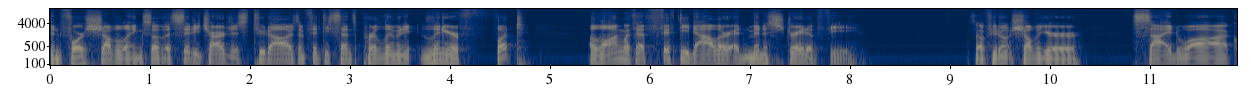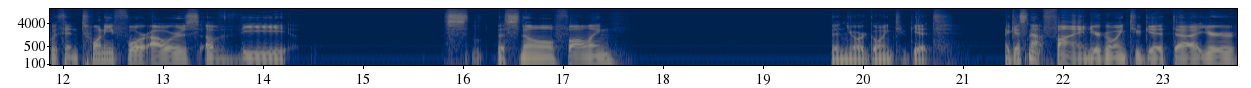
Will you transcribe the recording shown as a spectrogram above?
enforce shoveling. So the city charges $2.50 per linear foot, along with a $50 administrative fee. So if you don't shovel your sidewalk within 24 hours of the the snow falling, then you're going to get, I guess not fined, you're going to get uh, your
